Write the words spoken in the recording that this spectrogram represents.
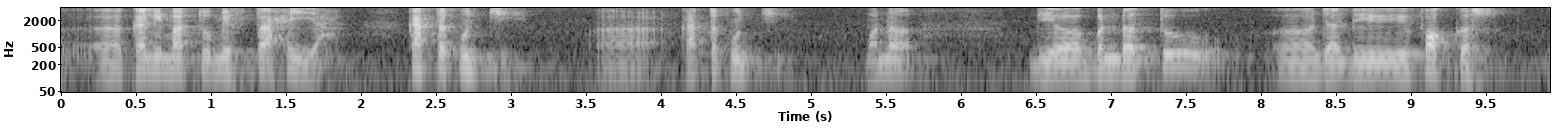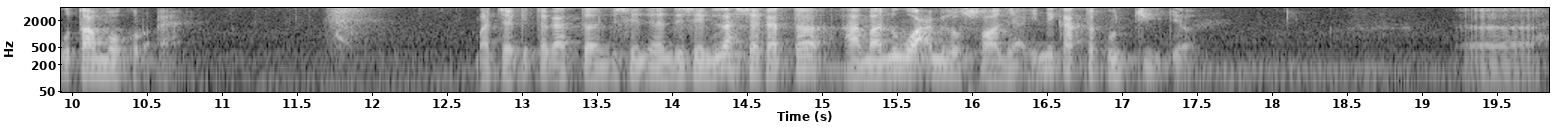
uh, kalimatu miftahiyah kata kunci. Uh, kata kunci. Mana dia benda tu uh, jadi fokus utama Quran. Macam kita kata di sini di sinilah saya kata amanu wa amilus salih ini kata kunci dia. Uh,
